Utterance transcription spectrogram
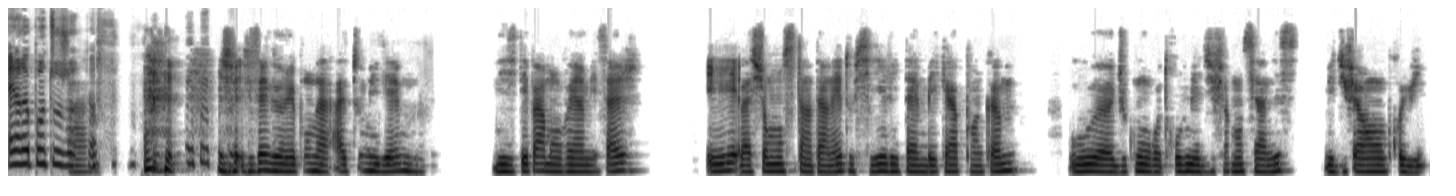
Elle répond toujours. j'essaie de répondre à, tous mes DM. N'hésitez pas à m'envoyer un message. Et bah, sur mon site internet aussi, ritambk.com, où du coup on retrouve mes différents services, mes différents produits.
